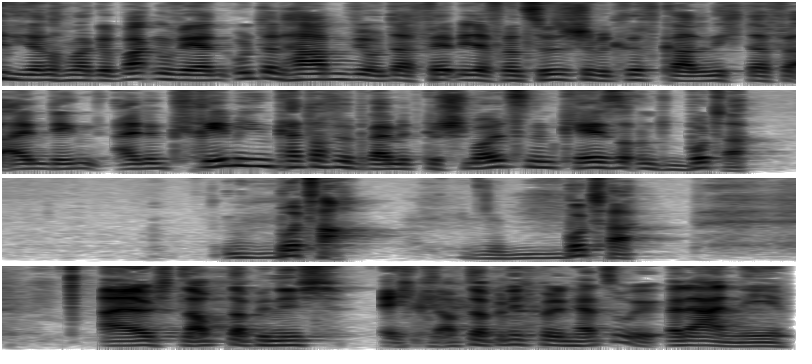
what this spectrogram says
die dann nochmal gebacken werden. Und dann haben wir, und da fällt mir der französische Begriff gerade nicht dafür ein, den, einen cremigen Kartoffelbrei mit geschmolzenem Käse und Butter. Butter. Butter. Also ich glaube, da bin ich. Ich glaube, da bin ich bei den Herzog. Äh, ah, nee.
